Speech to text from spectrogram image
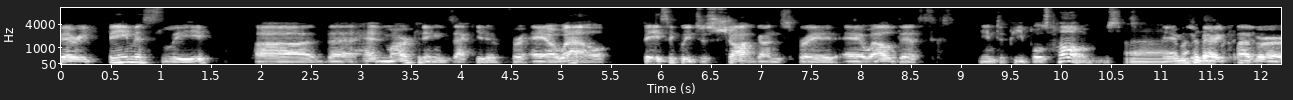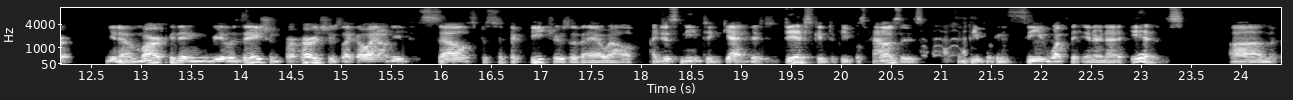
very famously, uh, the head marketing executive for AOL basically just shotgun sprayed AOL discs into people's homes. Uh, it was a very clever you know, marketing realization for her. She was like, oh, I don't need to sell specific features of AOL. I just need to get this disk into people's houses and people can see what the internet is. Um,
